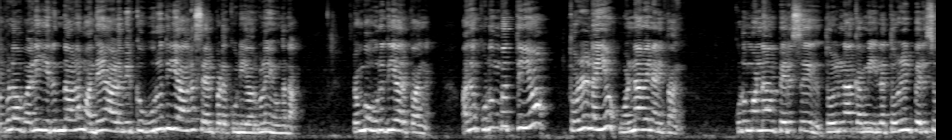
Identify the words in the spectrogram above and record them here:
எவ்வளவு வலி இருந்தாலும் அதே அளவிற்கு உறுதியாக செயல்படக்கூடியவர்களும் இவங்க தான். ரொம்ப உறுதியா இருப்பாங்க. அது குடும்பத்தையும் தொழிலையும் ஒன்னாவே நினைப்பாங்க. குடும்பம்னா பெருசு தொழில்னா கம்மி இல்ல தொழில் பெருசு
